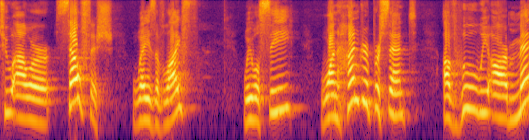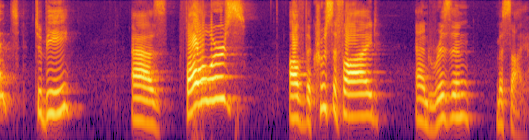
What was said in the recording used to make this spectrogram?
to our selfish ways of life, we will see 100% of who we are meant to be as followers of the crucified and risen Messiah.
